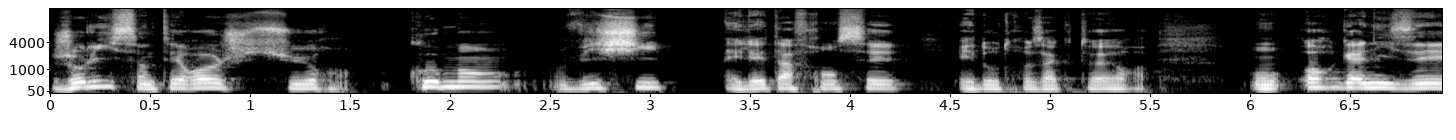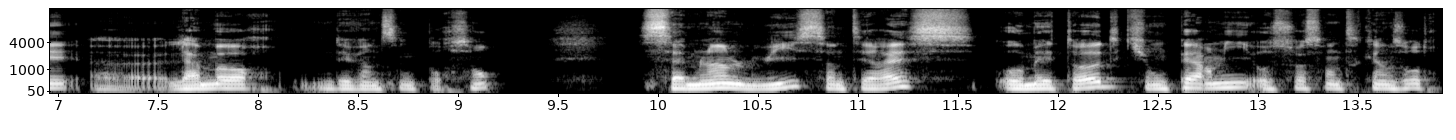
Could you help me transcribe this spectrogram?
Joly s'interroge sur comment Vichy et l'État français et d'autres acteurs ont organisé euh, la mort des 25%. Semelin, lui, s'intéresse aux méthodes qui ont permis aux 75 autres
